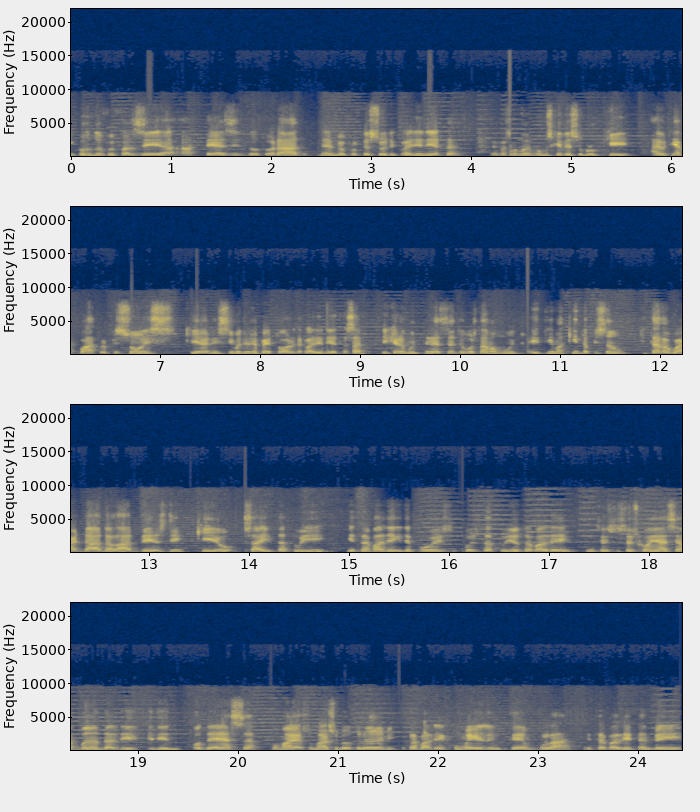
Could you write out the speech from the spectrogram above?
E quando eu fui fazer a, a tese de doutorado, né? Meu professor de clarineta Eu falei, vamos escrever sobre o quê? Aí eu tinha quatro opções que eram em cima do repertório da clarineta, sabe? E que era muito interessante, eu gostava muito. E tinha uma quinta opção, que estava guardada lá desde que eu saí de Tatuí e trabalhei depois, depois de Tatuí, eu trabalhei, não sei se vocês conhecem a banda ali de Odessa, com o maestro Márcio Beltrame. Eu trabalhei com ele um tempo lá e trabalhei também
